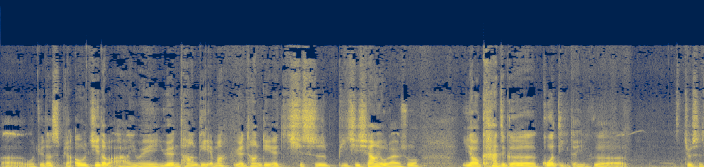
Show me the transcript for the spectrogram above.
呃我觉得是比较 O G 的吧，哈，因为原汤碟嘛，原汤碟其实比起香油来说，要看这个锅底的一个就是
